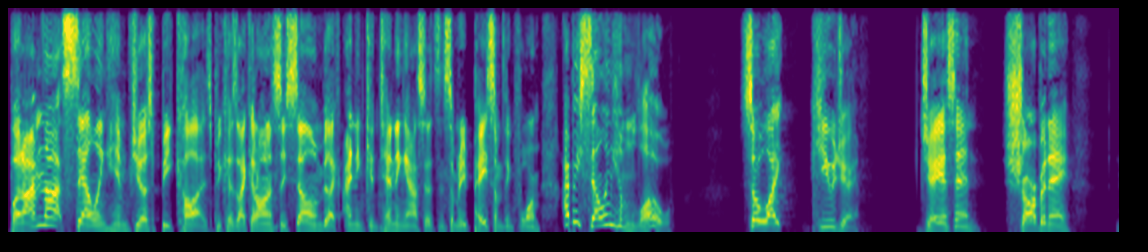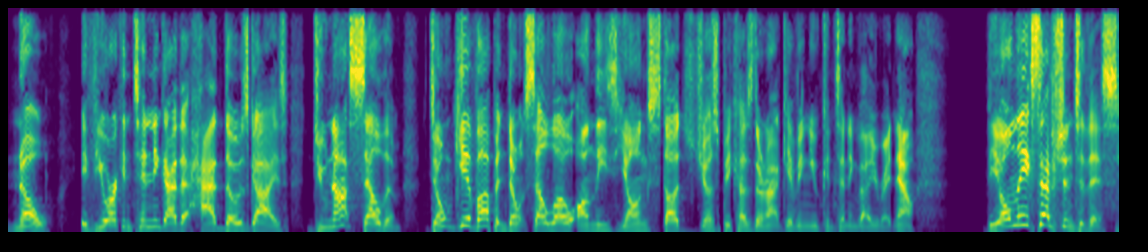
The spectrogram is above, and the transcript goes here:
But I'm not selling him just because, because I could honestly sell him and be like, I need contending assets and somebody pay something for him. I'd be selling him low. So like QJ, JSN, Charbonnet. No. If you are a contending guy that had those guys, do not sell them. Don't give up and don't sell low on these young studs just because they're not giving you contending value right now. The only exception to this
